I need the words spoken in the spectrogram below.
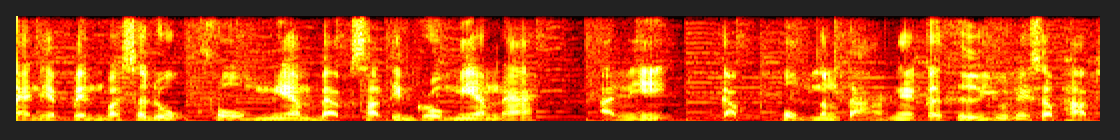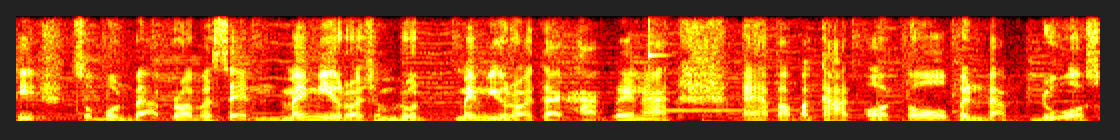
ร์เนี่ยเป็นวัสดุโครเมียมแบบซาตินโครเมียมนะ อันนี้กับปุ่มต่างๆเนี่ยก็คืออยู่ในสภาพที่สมบูรณ์แบบ 100%ไม่มีรอยชำรุด ไม่มีรอยแตกหักเลยนะแอร์ปรับอากาศออโต้เป็นแบบดูโอโซ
